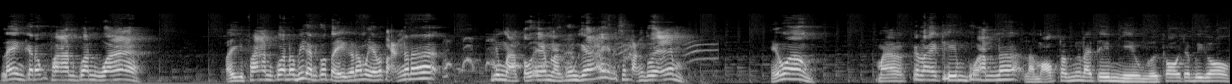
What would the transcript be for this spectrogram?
Lấy cái đống fan của anh qua. Tại vì fan của anh nó biết anh có tiền rồi nó bây giờ nó tặng đó. Nhưng mà tụi em là con gái nó sẽ tặng tụi em. Hiểu không? Mà cái livestream của anh á là một trong những livestream nhiều người coi trên Bigo.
